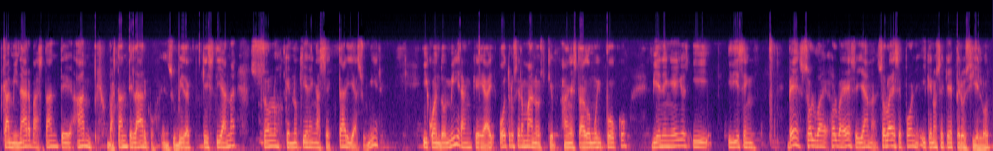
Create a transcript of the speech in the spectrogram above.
caminar bastante amplio, bastante largo en su vida cristiana, son los que no quieren aceptar y asumir. Y cuando miran que hay otros hermanos que han estado muy poco, vienen ellos y, dicen, ve, solo a, solo a, ese llama, solo a ese pone y que no sé qué, pero si el otro,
